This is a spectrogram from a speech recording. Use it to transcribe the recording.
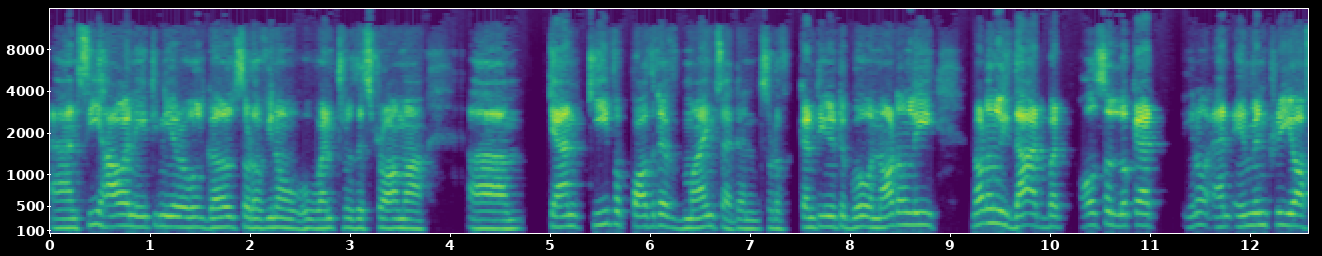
and see how an 18 year old girl, sort of you know, who went through this trauma, um, can keep a positive mindset and sort of continue to go. Not only not only that, but also look at you know an inventory of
